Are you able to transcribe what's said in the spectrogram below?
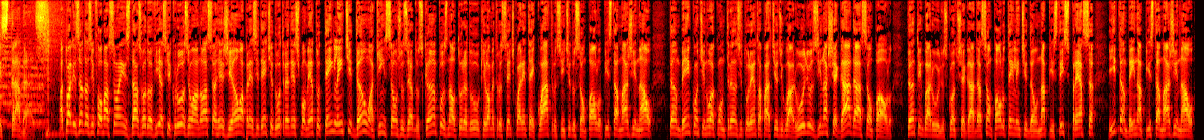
Estradas. Atualizando as informações das rodovias que cruzam a nossa região, a Presidente Dutra, neste momento, tem lentidão aqui em São José dos Campos, na altura do quilômetro 144, sentido São Paulo, pista marginal. Também continua com trânsito lento a partir de Guarulhos e na chegada a São Paulo. Tanto em Guarulhos quanto chegada a São Paulo, tem lentidão na pista expressa e também na pista marginal.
